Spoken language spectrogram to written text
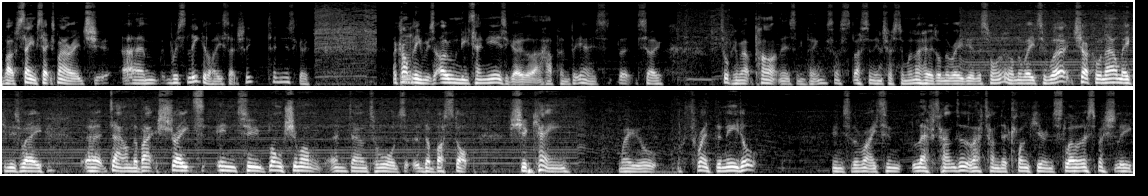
well, same-sex marriage um, was legalised. Actually, ten years ago. I can't mm. believe it was only 10 years ago that that happened. But yeah, so talking about partners and things, that's, that's an interesting one. I heard on the radio this morning on the way to work. Chuckle now making his way uh, down the back straight into Blanchimont and down towards the bus stop chicane, where you'll thread the needle into the right and left hander. The left hander clunkier and slower, especially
